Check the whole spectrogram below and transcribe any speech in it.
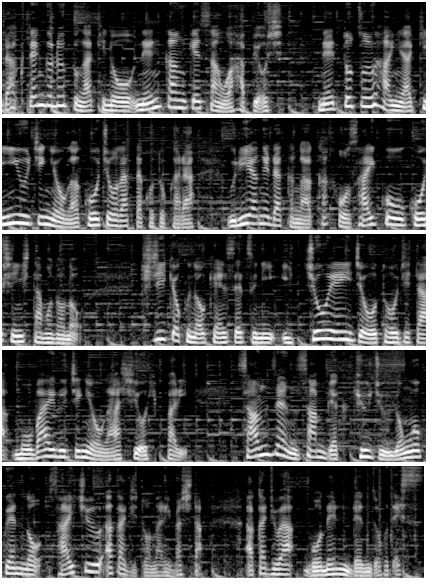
楽天グループが昨日年間決算を発表しネット通販や金融事業が好調だったことから売上高が過去最高を更新したものの基地局の建設に1兆円以上を投じたモバイル事業が足を引っ張り3394億円の最終赤字となりました。赤字は5年連続です。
